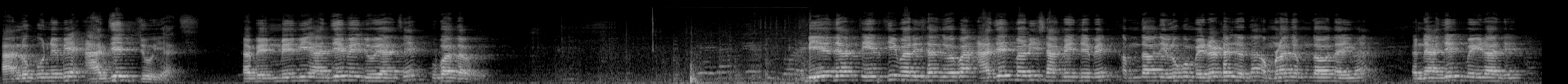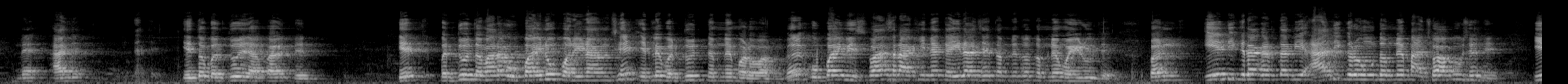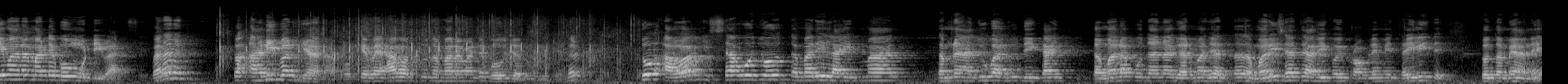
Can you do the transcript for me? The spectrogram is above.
આ લોકોને મેં આજે જ જોયા છે. આ બેન બી આજે મેં જોયા છે ઊભા થાવ. બે હજાર તેરથી મારી સાથે પણ આજે જ મારી સામે છે બેન. અમદાવાદ, એ લોકો મેરઠ જ હતા. હમણાં જ અમદાવાદ આવ્યા. અને આજે જ મળ્યા છે. ને આજે એ તો બધું જ અપાયું બેન. એ બધું તમારા ઉપાયનું પરિણામ છે, એટલે બધું જ તમને મળવાનું. બરાબર? ઉપાય વિશ્વાસ રાખીને કર્યા છે તમને તો તમને મળ્યું છે. પણ એ દીકરા કરતા બી આ દીકરો હું તમને પાછો આપું છે ને, એ મારા માટે બહુ મોટી વાત છે. બરાબર? તો આની પર ધ્યાન આપો કે ભાઈ આ વસ્તુ તમારા માટે બહુ જરૂરી છે. બરાબર? તો આવા કિસ્સાઓ જો તમારી લાઈફમાં તમને આજુબાજુ દેખાય, તમારા પોતાના ઘરમાં જે તમારી સાથે આવી કોઈ પ્રોબ્લેમ એ થયેલી છે, તો તમે આને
